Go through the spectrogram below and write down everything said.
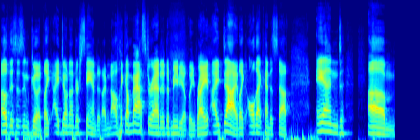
oh, this isn't good. Like I don't understand it. I'm not like a master at it immediately, right? I die, like all that kind of stuff. And um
